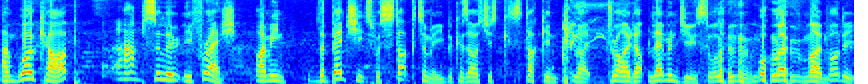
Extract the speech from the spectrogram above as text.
and woke up absolutely fresh. I mean, the bed sheets were stuck to me because I was just stuck in like dried up lemon juice all over all over my body.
